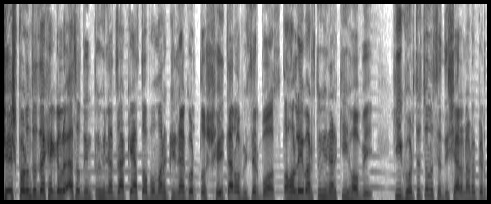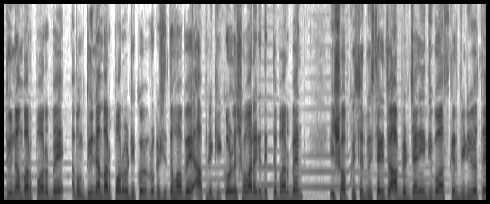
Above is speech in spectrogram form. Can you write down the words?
শেষ পর্যন্ত দেখা গেল এতদিন তুহিনা যাকে এত অপমান ঘৃণা করতো, সেই তার অফিসের বস তাহলে এবার তুহিনার কি হবে? কি ঘটতে চলেছে? দিশারা নাটকের দুই নাম্বার পর্বে এবং দুই নাম্বার পর্বটি কবে প্রকাশিত হবে? আপনি কি করলে সবার আগে দেখতে পারবেন? এই সব কিছুর বিস্তারিত আপডেট জানিয়ে দিব আজকের ভিডিওতে।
